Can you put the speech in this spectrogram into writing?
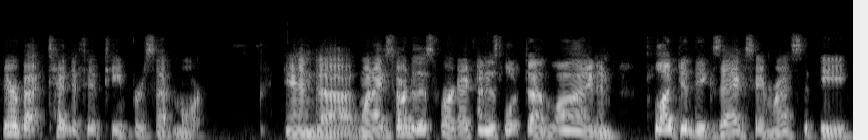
they're about 10 to 15 percent more. And uh, when I started this work, I kind of just looked online and plugged in the exact same recipe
